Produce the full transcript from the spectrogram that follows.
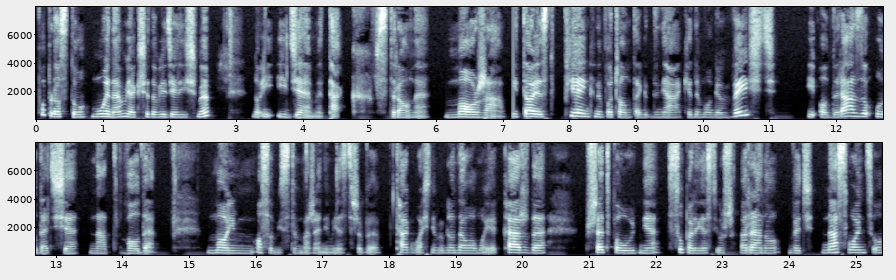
po prostu młynem, jak się dowiedzieliśmy. No i idziemy tak w stronę morza. I to jest piękny początek dnia, kiedy mogę wyjść i od razu udać się nad wodę. Moim osobistym marzeniem jest, żeby tak właśnie wyglądało moje każde przedpołudnie. Super jest już rano być na słońcu,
